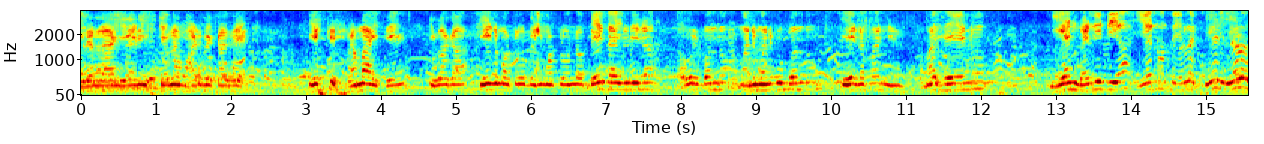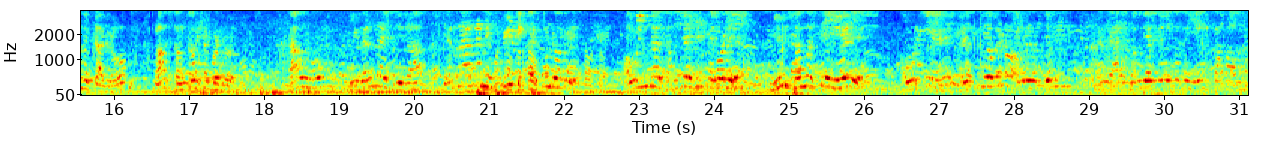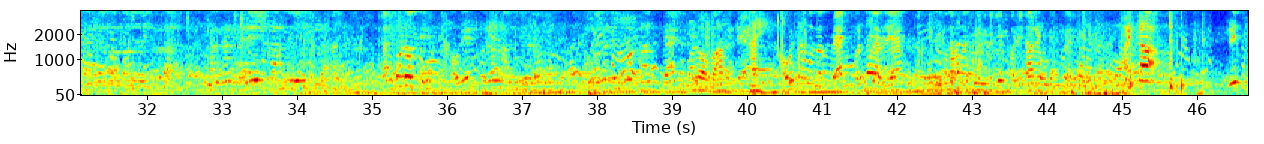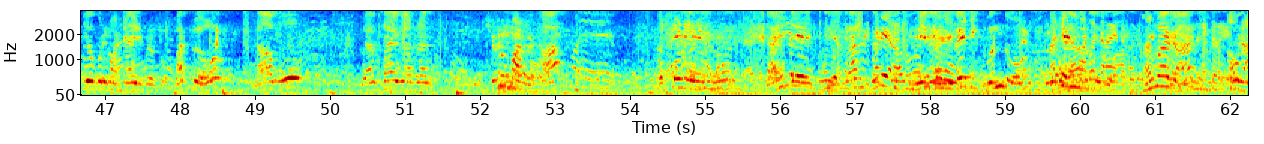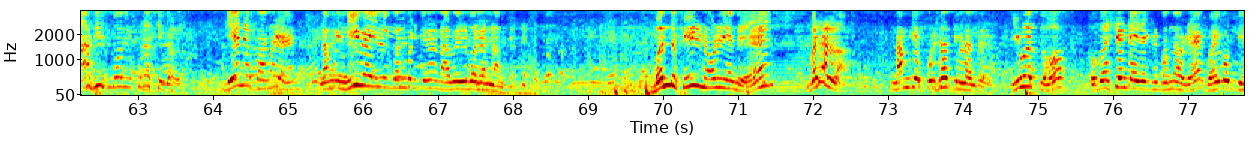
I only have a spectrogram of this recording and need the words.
ಇವೆಲ್ಲ ಏನು ಇಷ್ಟೆಲ್ಲ ಮಾಡಬೇಕಾದ್ರೆ ಎಷ್ಟು ಶ್ರಮ ಐತೆ. ಇವಾಗ ಹೆಣ್ಣು ಮಕ್ಕಳು ಗಂಡು ಮಕ್ಕಳು ಅನ್ನೋ ಭೇದ ಇಲ್ದಿರ ಅವ್ರು ಬಂದು, ಮನೆ ಮನೆಗೂ ಬಂದು, ಏನಪ್ಪ ನಿನ್ನ ಸಮಸ್ಯೆ ಏನು? ಏನು ಬೆಳೆದಿದ್ದೀಯಾ ಏನು ಅಂತ ಎಲ್ಲ ಕೇಳಿ ಹೇಳೋದಕ್ಕಾದರೂ ನಾವು ಸಂತೋಷ ಪಡಬೇಕು. ನಾವು ನೀವೆಲ್ಲ ಇದ್ದೀರಾ? ಎಲ್ಲರನ್ನ ನಿಮ್ಮ ಬೀಟಿ ಕರ್ಕೊಂಡು ಹೋಗ್ರಿ. ಅವರಿಂದ ಸಂದೇಶ ತಗೊಳ್ಳಿ. ನಿಮ್ಮ ಸಮಸ್ಯೆ ಹೇಳಿ. ಅವರಿಗೆ ಪ್ರತಿಯೊಬ್ಬರು ಅವರ ಜಮೀನು ಅವ್ರನ್ನ ಒಂದೊಂದು ಬ್ಯಾಚ್ ಬರ್ತಾರೆ ನಿಮ್ಮ ಪರಿಹಾರ ಹುಡುಕ್ತಾರೆ ಆಯ್ತಾ? ಪ್ರತಿಯೊಬ್ಬರಿಗೂ ಹಠ ಇರಬೇಕು ಮಕ್ಕಳು, ನಾವು ವ್ಯವಸಾಯಗಾರರ ಶುರು ಮಾಡಿದಾಗ ಬಂದು ಅಟೆಂಡ್ ಮಾಡ್ತಾರೆ ಇವಾಗ ಅವ್ರ ಆಫೀಸ್ಗೆ ಹೋದ್ರು ಕೂಡ ಸಿಗಲ್ಲ. ಏನಪ್ಪ ಅಂದ್ರೆ, ನಮಗೆ ನೀವೇ ಇಲ್ಲಿಗೆ ಬಂದ್ಬಿಡ್ತೀರ ನಾವೆಲ್ಲಿ ಬರೋಣ ಅಂತ. ಬಂದು, ಫೀಲ್ಡ್ ನೋಡ್ರಿ ಅಂದ್ರೆ, ಬರಲ್ಲ. ನಮಗೆ ಪುರುಷತ್ತಿಲ್ಲ ಅಂತಾರೆ. ಇವತ್ತು ಒಬ್ಬ ಅಸಿಸ್ಟೆಂಟ್ ಡೈರೆಕ್ಟರ್ ಬಂದವ್ರೆ ಗೊಯ್ಗೊಡ್ತೀನಿ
